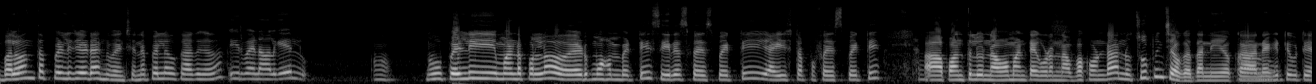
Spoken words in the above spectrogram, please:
బలవంత పెళ్ళి చేయడానికి నువ్వేం చిన్నపిల్లవు కాదు కదా? ఇరవై నాలుగేళ్ళు. నువ్వు పెళ్ళి మండపంలో ఏడుపు మొహం పెట్టి సీరియస్ ఫేస్ పెట్టి అయిష్టపు ఫేస్ పెట్టి ఆ పంతులు నవ్వమంటే కూడా నవ్వకుండా నువ్వు చూపించావు కదా నీ యొక్క నెగిటివిటీ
